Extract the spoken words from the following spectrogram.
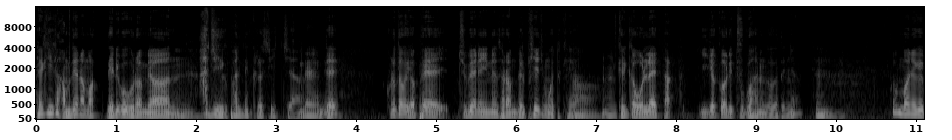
헬기가 아무데나 막 내리고 그러면 음. 아주 위급할 땐 그럴 수 있죠. 네네. 근데 그러다가 옆에 주변에 있는 사람들 피해 주면 어떡해요. 어. 음. 그러니까 원래 딱 이격거리 두고 하는 거거든요. 음. 그럼 만약에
